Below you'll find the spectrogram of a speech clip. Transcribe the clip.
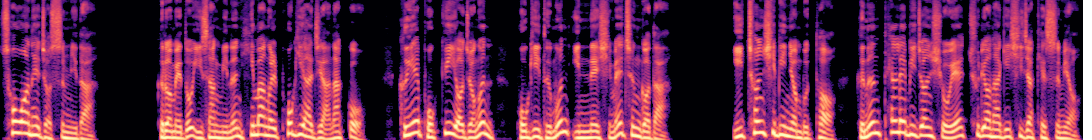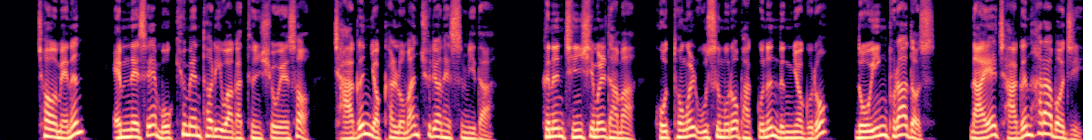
소원해졌습니다. 그럼에도 이상민은 희망을 포기하지 않았고 그의 복귀 여정은 보기 드문 인내심의 증거다. 2012년부터 그는 텔레비전 쇼에 출연하기 시작했으며 처음에는 엠넷의 모큐멘터리와 같은 쇼에서 작은 역할로만 출연했습니다. 그는 진심을 담아 고통을 웃음으로 바꾸는 능력으로 노잉 브라더스, 나의 작은 할아버지,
